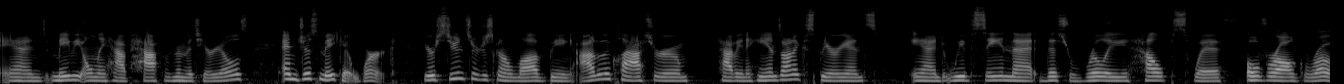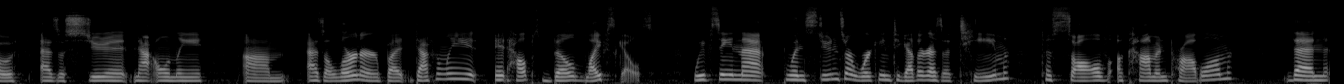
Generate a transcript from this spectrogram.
and maybe only have half of the materials and just make it work. Your students are just going to love being out of the classroom having a hands on experience. And we've seen that this really helps with overall growth as a student, not only um, as a learner, but definitely it helps build life skills. We've seen that when students are working together as a team to solve a common problem, then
